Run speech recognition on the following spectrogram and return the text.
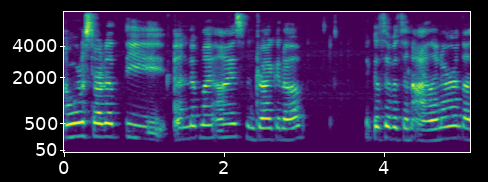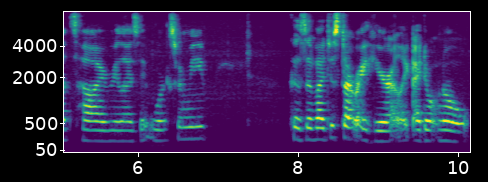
I'm going to start at the end of my eyes and drag it up. Because if it's an eyeliner, that's how I realize it works for me. Because if I just start right here, like I don't know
